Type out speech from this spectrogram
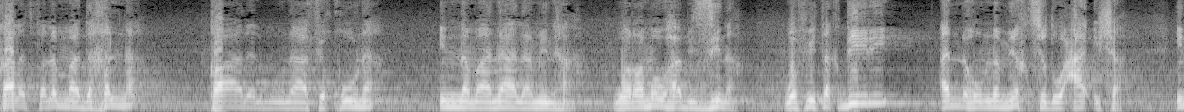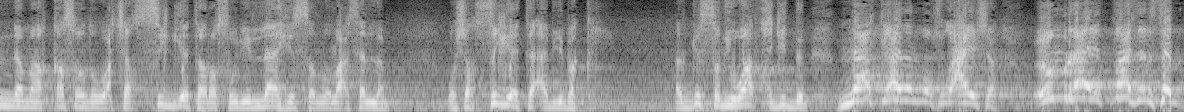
قالت فلما دخلنا قال المنافقون إنما نال منها ورموها بالزنا وفي تقديري أنهم لم يقصدوا عائشة إنما قصدوا شخصية رسول الله صلى الله عليه وسلم وشخصية أبي بكر. القصة دي واضحة جدا. ما كان المقصود عائشة. عمرها 12 سنة.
